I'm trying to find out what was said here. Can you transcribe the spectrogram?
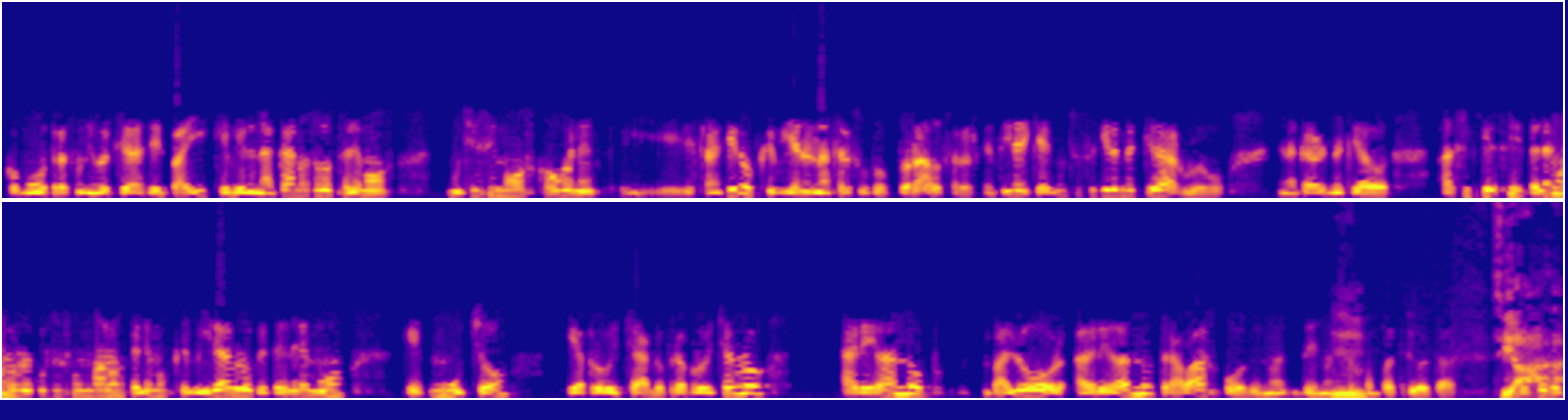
como otras universidades del país que vienen acá. Nosotros tenemos muchísimos jóvenes eh, extranjeros que vienen a hacer sus doctorados a la Argentina y que hay muchos se quieren quedar luego en la carrera de investigador. Así que sí, tenemos los recursos humanos, tenemos que mirar lo que tenemos, que es mucho, y aprovecharlo, pero aprovecharlo agregando valor, agregando trabajo de, nuestros mm. compatriotas. Sí, ah,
